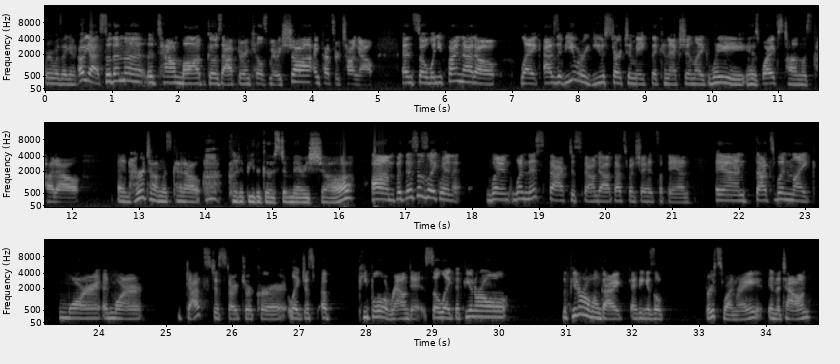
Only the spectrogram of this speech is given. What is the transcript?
where was I going? Oh yeah. So then the the town mob goes after and kills Mary Shaw and cuts her tongue out. And so when you find that out, like as a viewer, you start to make the connection. Like, wait, his wife's tongue was cut out and her tongue was cut out. Could it be the ghost of Mary Shaw? Um, but this is like when when when this fact is found out, that's when shit hits the fan. And that's when like more and more deaths just start to occur, like just uh, people around it. So like the funeral the funeral home guy, I think is the first one, right? In the town.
